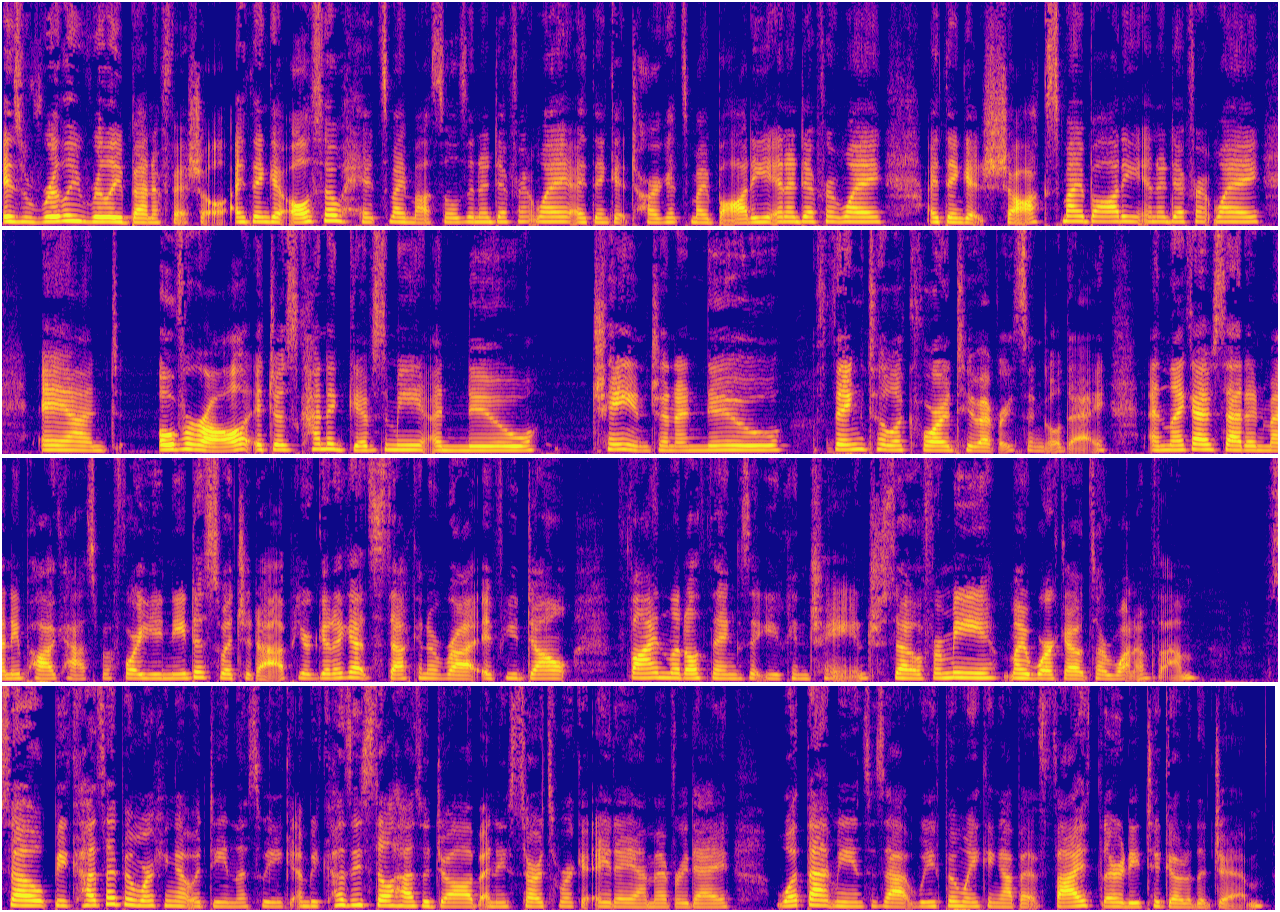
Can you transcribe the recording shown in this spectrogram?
is really, really beneficial. I think it also hits my muscles in a different way. I think it targets my body in a different way. I think it shocks my body in a different way. And overall, it just kind of gives me a new change and a new thing to look forward to every single day. And like I've said in many podcasts before, you need to switch it up. You're going to get stuck in a rut if you don't find little things that you can change. So for me, my workouts are one of them. So, because I've been working out with Dean this week and because he still has a job and he starts work at 8 a.m. every day, what that means is that we've been waking up at 5:30 to go to the gym.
